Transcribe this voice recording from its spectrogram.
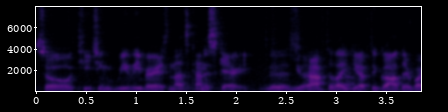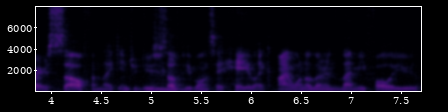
So teaching really varies, and that's kind of scary. Is, You yeah, have to like yeah. you have to go out there by yourself and like introduce yourself Mhm. to people and say, hey, like I want to learn. Let me follow you.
